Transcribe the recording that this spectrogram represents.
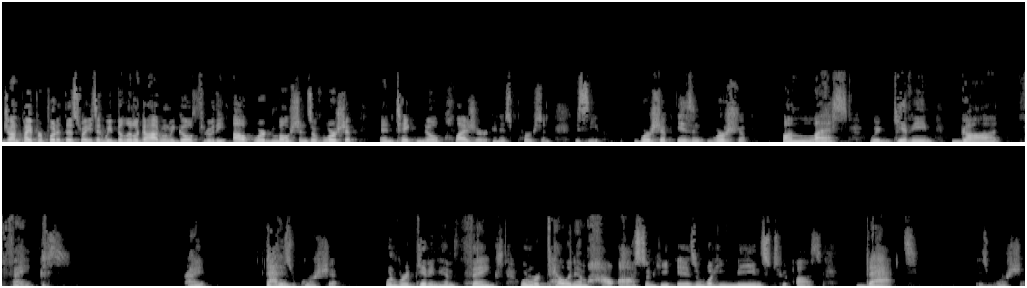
John Piper put it this way. He said, we belittle God when we go through the outward motions of worship and take no pleasure in his person. You see, worship isn't worship unless we're giving God thanks right? That is worship. When we're giving him thanks, when we're telling him how awesome he is and what he means to us, that is worship.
